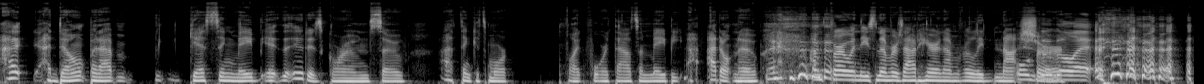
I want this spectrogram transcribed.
I, I don't, but I'm guessing maybe it, it has grown. So I think it's more like 4,000 maybe. I, I don't know. I'm throwing these numbers out here and I'm really not We'll sure. Google it.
